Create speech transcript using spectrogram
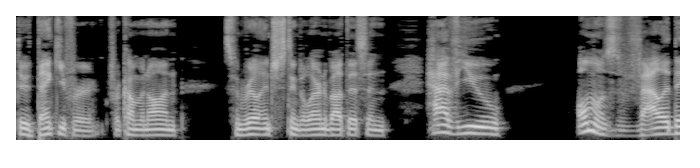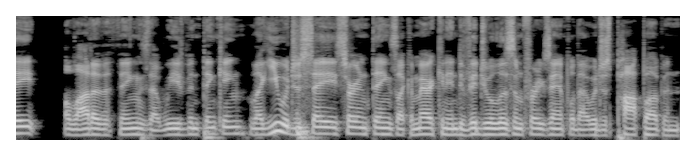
dude, thank you for for coming on. It's been real interesting to learn about this and have you almost validate a lot of the things that we've been thinking. Like you would just say certain things like American individualism, for example, that would just pop up and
